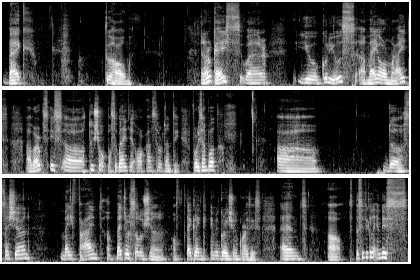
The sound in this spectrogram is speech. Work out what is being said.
back to home. Another case where you could use uh, may or might uh, verbs is uh, to show possibility or uncertainty. For example, uh, the session may find a better solution of tackling immigration crisis. And uh, specifically in this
